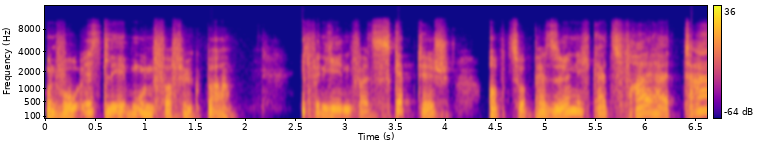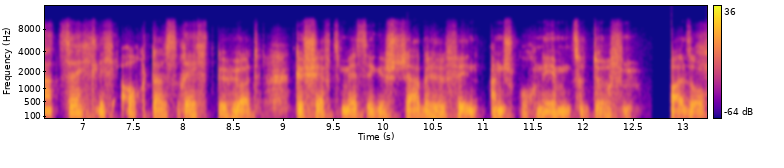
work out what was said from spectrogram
Und wo ist Leben unverfügbar? Ich bin jedenfalls skeptisch, ob zur Persönlichkeitsfreiheit tatsächlich auch das Recht gehört, geschäftsmäßige Sterbehilfe in Anspruch nehmen zu dürfen. Also,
